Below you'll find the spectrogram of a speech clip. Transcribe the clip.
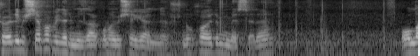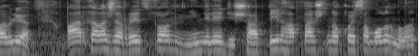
Şöyle bir şey yapabilir miyiz? Aklıma bir şey geldi. Şunu koydum mesela. Olabiliyor. Arkadaşlar redstone yenileyici şart değil. Hatta şunu da koysam olur mu lan?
